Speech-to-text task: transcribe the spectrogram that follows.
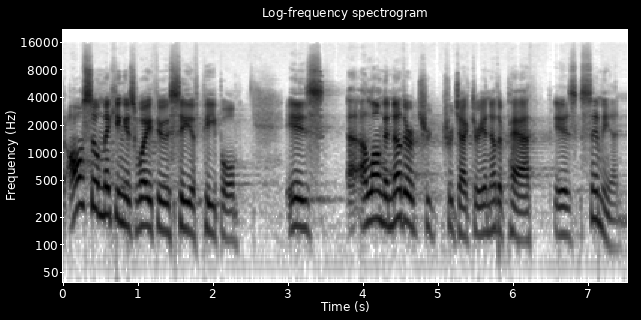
But also making his way through a sea of people is uh, along another tra- trajectory, another path, is Simeon,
